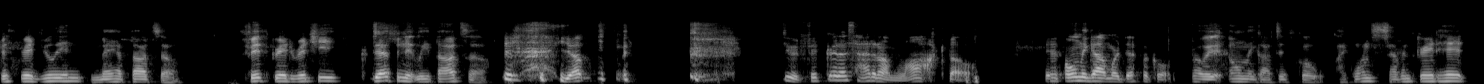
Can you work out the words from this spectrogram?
Fifth grade Julian may have thought so. Fifth grade Richie definitely thought so. yep. Dude, fifth grade us had it on lock though. It only got more difficult. Bro, it only got difficult. Like once seventh grade hit,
